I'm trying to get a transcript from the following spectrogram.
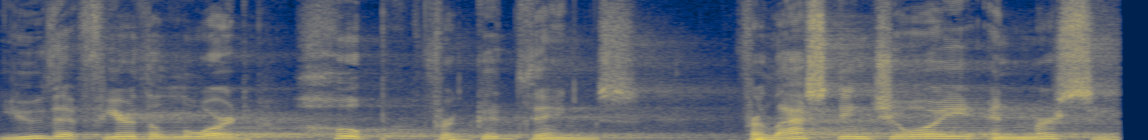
You that fear the Lord, hope for good things, for lasting joy and mercy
